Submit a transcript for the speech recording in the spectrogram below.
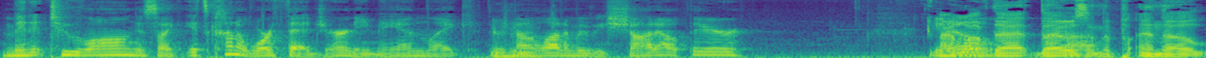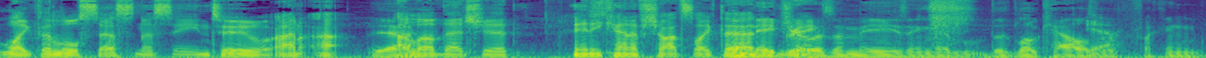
minute too long is like it's kind of worth that journey, man. Like there's not a lot of movies shot out there. You I know, love that those um, and the and the like the little Cessna scene too. I I, Yeah. I love that shit. Any kind of shots like The that. nature great. was amazing. The, the locales Yeah. were fucking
